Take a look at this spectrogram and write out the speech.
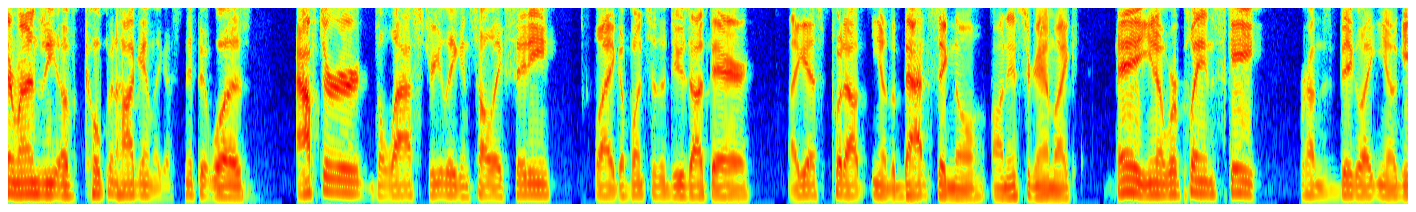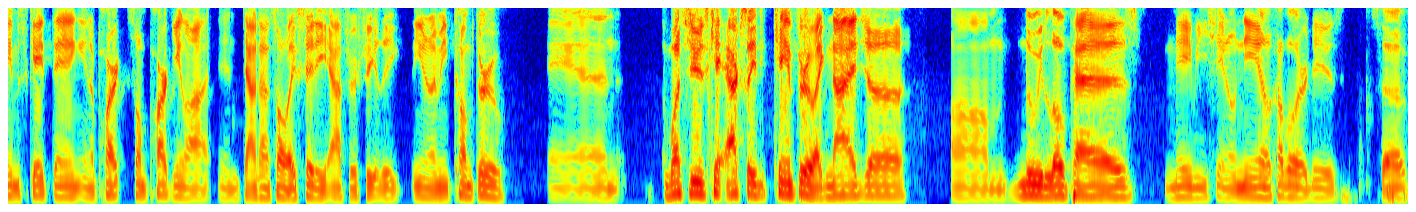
reminds me of Copenhagen, like a snippet, was after the last Street League in Salt Lake City, like a bunch of the dudes out there, I guess, put out you know the bat signal on Instagram, like, hey, you know, we're playing skate. We're having this big like you know game of skate thing in a park, some parking lot in downtown Salt Lake City after Street League. You know, what I mean, come through, and a bunch of dudes ca- actually came through, like Nyjah, um, Louis Lopez, maybe Shane O'Neill, a couple other dudes. So,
